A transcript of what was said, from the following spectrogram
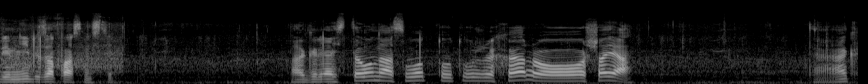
ремни безопасности. А грязь-то у нас вот тут уже хорошая. Так.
